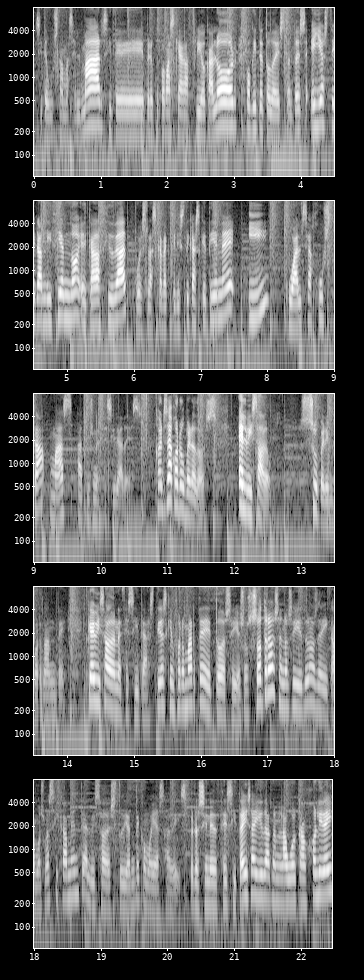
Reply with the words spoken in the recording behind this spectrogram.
Si te gusta más el mar, si te preocupa más que haga frío o calor, un poquito todo esto. Entonces ellos te irán diciendo en cada ciudad pues las características que tiene y cuál se ajusta más a tus necesidades. Consejo número dos, el visado súper importante. ¿Qué visado necesitas? Tienes que informarte de todos ellos. Nosotros en Oso YouTube nos dedicamos básicamente al visado estudiante, como ya sabéis, pero si necesitáis ayuda con la Work and Holiday,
